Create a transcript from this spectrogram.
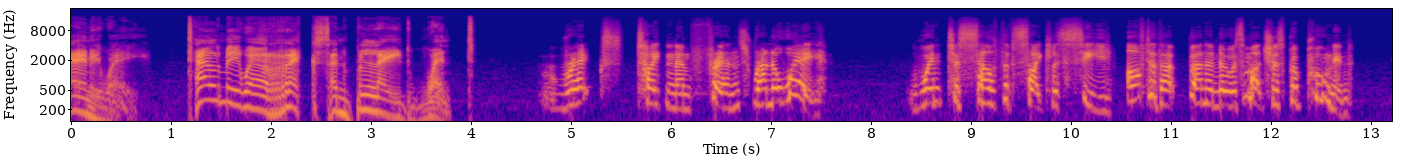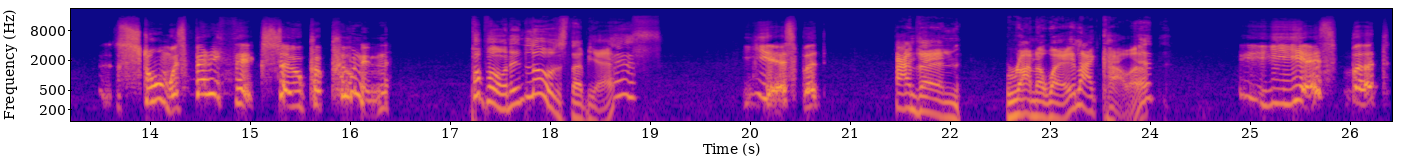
Anyway, tell me where Rex and Blade went. Rex, Titan, and friends ran away. Went to south of Cyclus Sea. After that, Bana knew as much as Pupunin. Storm was very thick, so Pupunin... Pupunin lose them, yes? Yes, but... And then run away like coward? Yes, but...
